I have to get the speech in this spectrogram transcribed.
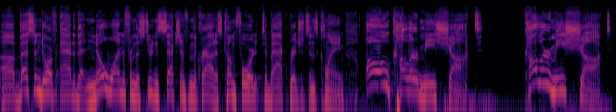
Uh, Bessendorf added that no one from the student section from the crowd has come forward to back Richardson's claim. Oh, color me shocked. Color me shocked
